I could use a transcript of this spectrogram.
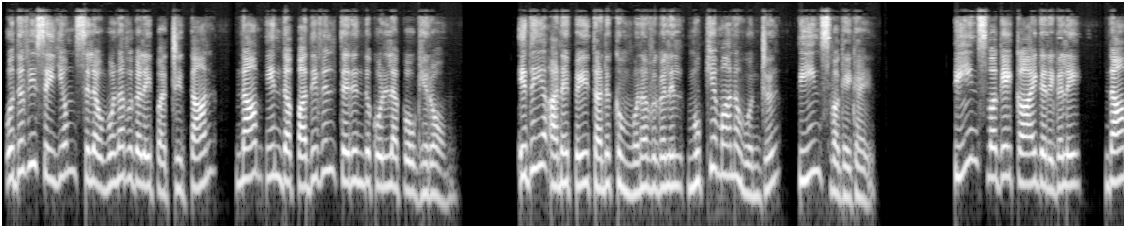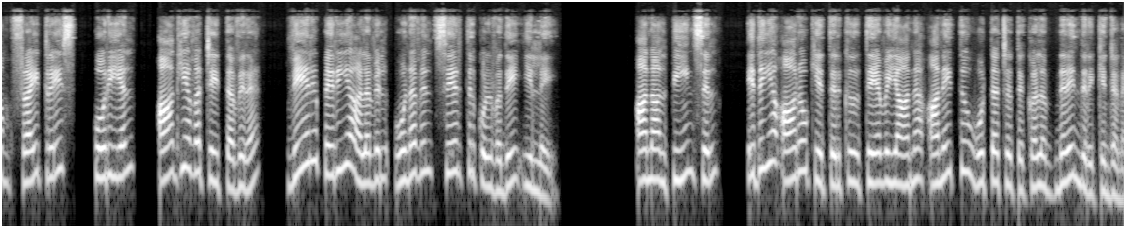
உதவி செய்யும் சில உணவுகளைப் பற்றித்தான் நாம் இந்த பதிவில் தெரிந்து கொள்ளப் போகிறோம். இதய அடைப்பை தடுக்கும் உணவுகளில் முக்கியமான ஒன்று பீன்ஸ் வகைகள். பீன்ஸ் வகை காய்கறிகளை நாம் ஃப்ரைட் ரைஸ் பொரியல் ஆகியவற்றைத் தவிர வேறு பெரிய அளவில் உணவில் சேர்த்துக் கொள்வதே இல்லை. ஆனால் பீன்ஸில் இதய ஆரோக்கியத்திற்கு தேவையான அனைத்து ஊட்டச்சத்துக்களும் நிறைந்திருக்கின்றன.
